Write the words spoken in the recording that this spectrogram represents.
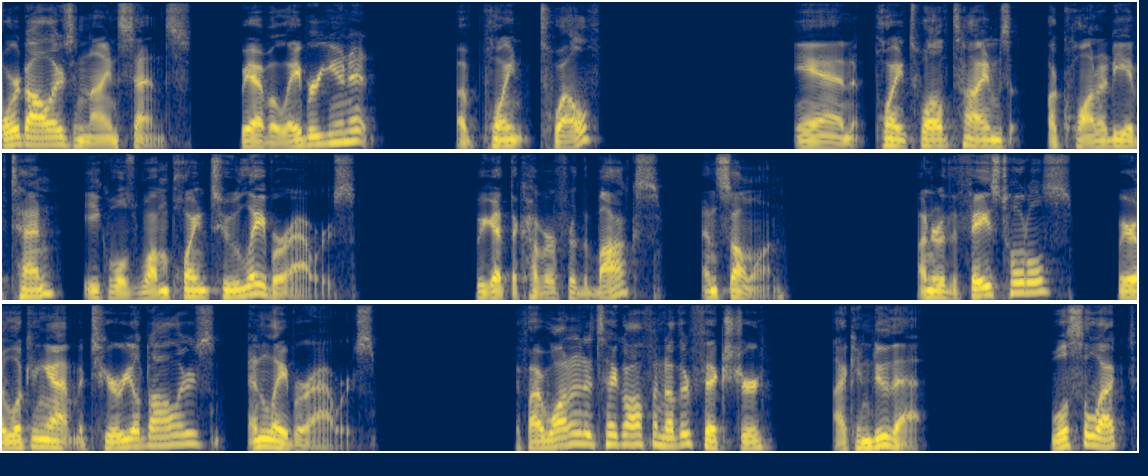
$4.09. We have a labor unit of 0.12, and 0.12 times a quantity of 10 equals 1.2 labor hours. We get the cover for the box, and so on. Under the phase totals, we are looking at material dollars and labor hours. If I wanted to take off another fixture, I can do that. We'll select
